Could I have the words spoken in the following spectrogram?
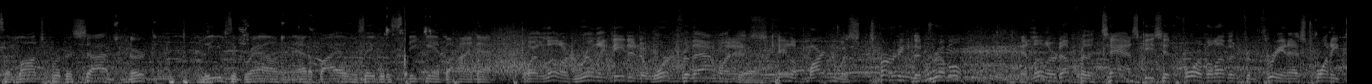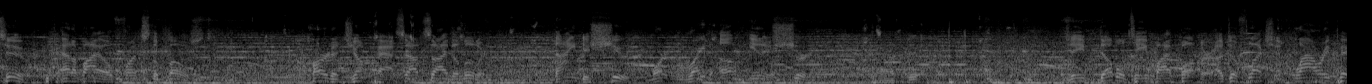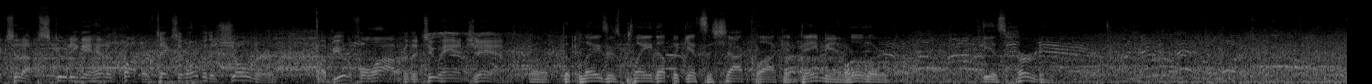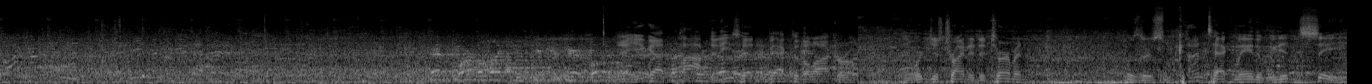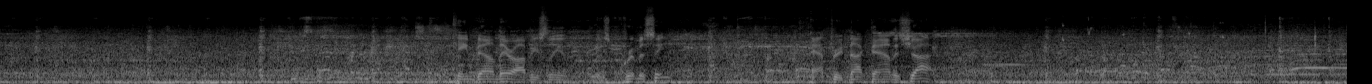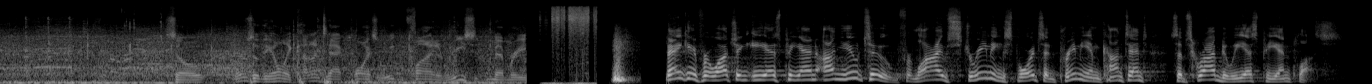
to launch for the shot. Nurk leaves the ground, and Adebayo was able to sneak in behind that. Boy, Lillard really needed to work for that one as yeah. Caleb Martin was turning the dribble. And Lillard up for the task. He's hit 4 of 11 from 3 and has 22. Adebayo fronts the post. Hart a jump pass outside to Lillard. Nine to shoot. Martin right up in his shirt. James double team by Butler. A deflection. Lowry picks it up. Scooting ahead as Butler takes it over the shoulder. A beautiful lob for the two-hand jam. Uh, the Blazers playing up against the shot clock, and Damian Lillard is hurting. Yeah, he got popped, and he's heading back to the locker room. And we're just trying to determine was there some contact made that we didn't see. Came down there, obviously, and was grimacing after he knocked down the shot. So those are the only contact points that we can find in recent memory. Thank you for watching ESPN on YouTube. For live streaming sports and premium content, subscribe to ESPN Plus.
